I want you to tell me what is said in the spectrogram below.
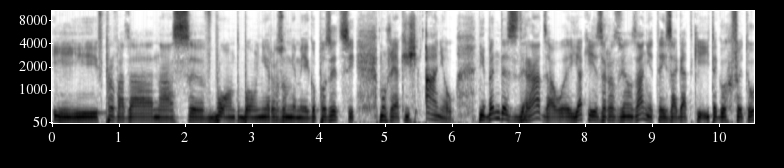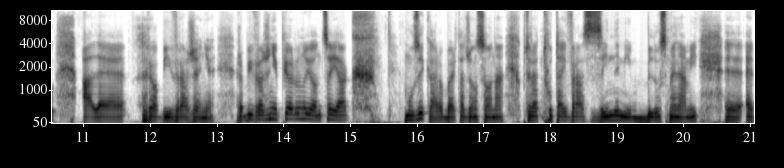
i wprowadza nas w błąd, bo nie rozumiemy jego pozycji. Może jakiś anioł. Nie będę zdradzał, jakie jest rozwiązanie tej zagadki i tego chwytu, ale robi wrażenie. Robi wrażenie piorunujące jak muzyka Roberta Johnsona, która tutaj wraz z innymi bluesmenami e,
